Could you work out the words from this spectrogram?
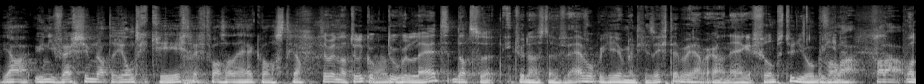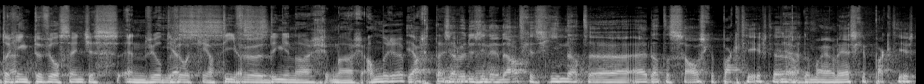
ja, universum dat er rond gecreëerd werd, was dat eigenlijk wel straf. Ze hebben natuurlijk ook toe geleid dat ze in 2005 op een gegeven moment gezegd hebben, ja, we gaan een eigen filmstudio beginnen. Voilà, voilà. Want er ging te veel centjes en veel te Yes, veel creatieve yes. dingen naar, naar andere Ja, partijen. ze hebben dus inderdaad gezien dat, eh, eh, dat de saus gepakt heeft, Ja. of de mayonaise gepakt heeft.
